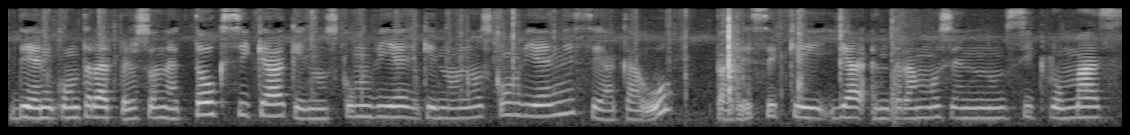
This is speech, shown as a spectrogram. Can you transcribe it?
de encontrar persona tóxica que, nos conviene, que no nos conviene, se acabó. Parece que ya entramos en un ciclo más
